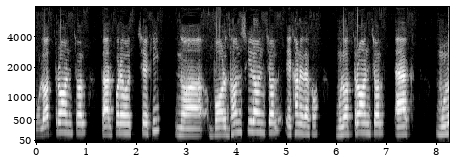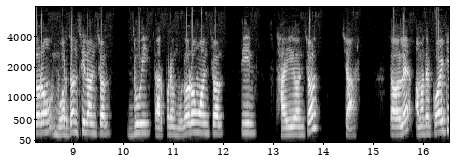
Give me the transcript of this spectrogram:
মূলত্র অঞ্চল। তারপরে হচ্ছে কি? বর্ধনশীল অঞ্চল। এখানে দেখো, মূলত্র অঞ্চল এক মূলরম বর্ধনশীল অঞ্চল দুই, তারপরে মূলরম অঞ্চল তিন, স্থায়ী অঞ্চল চার। তাহলে আমাদের কয়টি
